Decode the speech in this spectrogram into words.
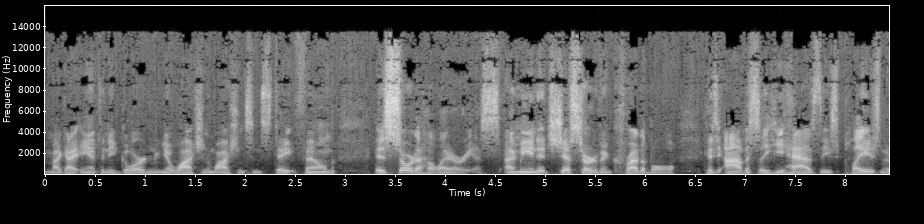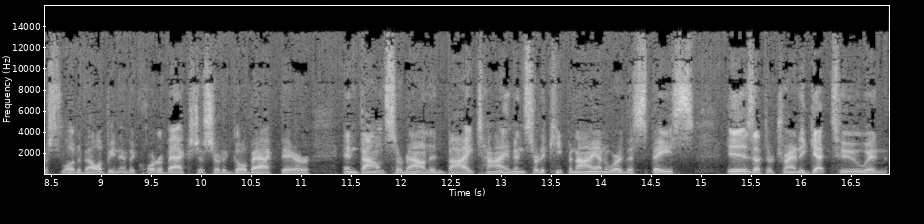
my guy Anthony Gordon. You know, watching Washington State film is sort of hilarious. I mean, it's just sort of incredible because obviously he has these plays and they're slow developing, and the quarterbacks just sort of go back there and bounce around and buy time and sort of keep an eye on where the space is that they're trying to get to. And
